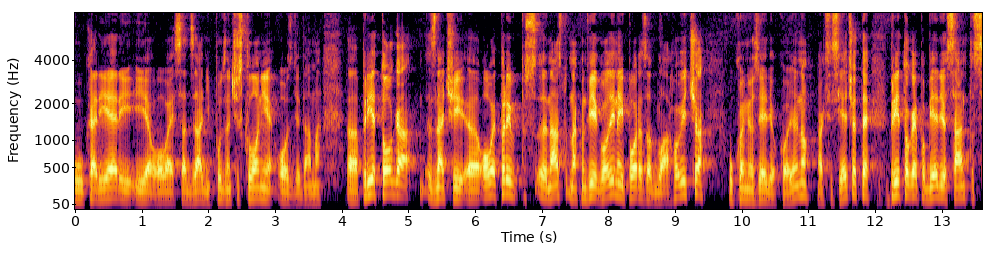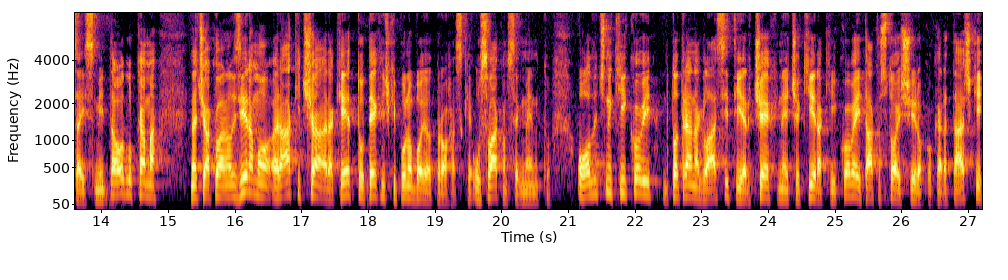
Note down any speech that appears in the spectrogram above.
u karijeri i evo, ovo je sad zadnji put, znači sklon je ozljedama. E, prije toga, znači, e, ovo je prvi nastup nakon dvije godine i poraza od Blahovića, u kojem je ozlijedio koljeno, ako se sjećate. Prije toga je pobjedio Santosa i Smita odlukama. Znači, ako analiziramo Rakića, raketu, tehnički puno bolje od Prohaske, u svakom segmentu. Odlični kikovi, to treba naglasiti jer Čeh ne čekira kikove i tako stoji široko karataški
